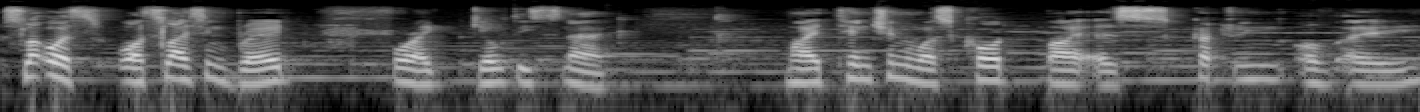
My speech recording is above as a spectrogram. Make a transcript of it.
Sli was, was slicing bread for a guilty snack. My attention was caught by a scuttering of a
